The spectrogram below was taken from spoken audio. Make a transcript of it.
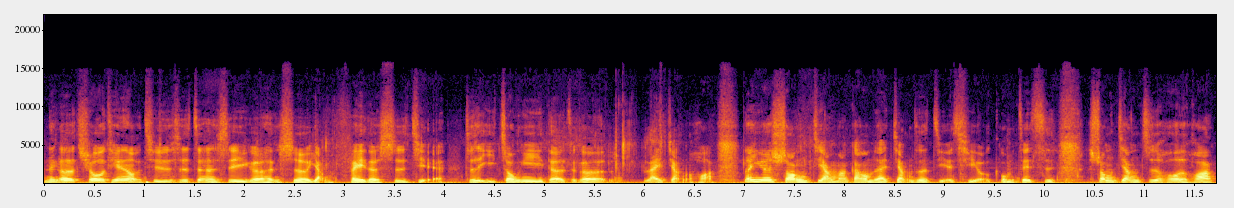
那个秋天哦，其实是真的是一个很适合养肺的时节，就是以中医的这个来讲的话，那因为霜降嘛，刚刚我们在讲这个节气哦，我们这次霜降之后的话，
